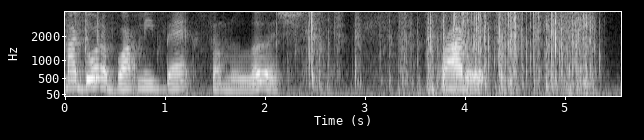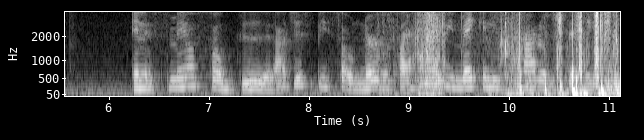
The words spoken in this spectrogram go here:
My daughter bought me back some Lush products. And it smells so good. I just be so nervous. Like, how they be making these products that may be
